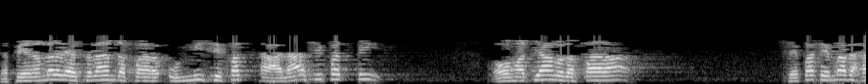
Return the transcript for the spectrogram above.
د پیغمبر علیه السلام د پاره امی صفت اعلی صفت دی او متیانو د پاره صفت مدح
